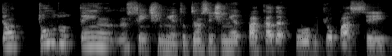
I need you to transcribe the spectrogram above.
Então, tudo tem um, sentimento. Eu tenho um sentimento para cada clube que eu passei.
